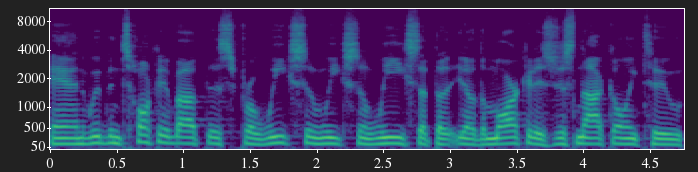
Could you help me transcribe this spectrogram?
And we've been talking about this for weeks and weeks and weeks that the you know the market is just not going to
